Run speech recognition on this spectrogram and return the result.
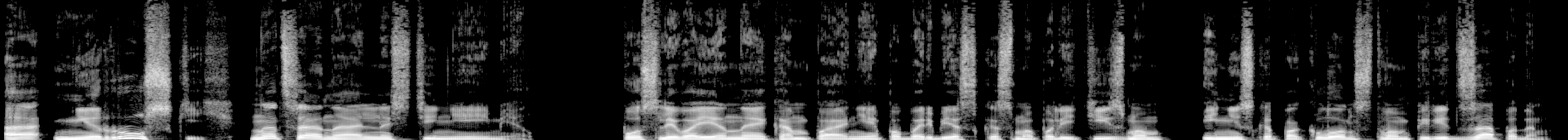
а не русский национальности не имел. Послевоенная кампания по борьбе с космополитизмом и низкопоклонством перед Западом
